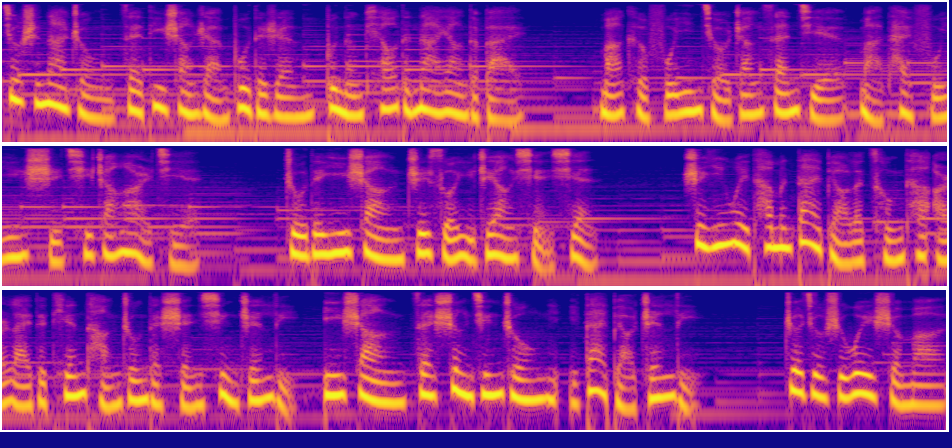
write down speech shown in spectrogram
就是那种在地上染布的人不能飘的那样的白。马可福音九章三节，马太福音十七章二节。主的衣裳之所以这样显现。是因为他们代表了从他而来的天堂中的神性真理。衣裳在圣经中已代表真理，这就是为什么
